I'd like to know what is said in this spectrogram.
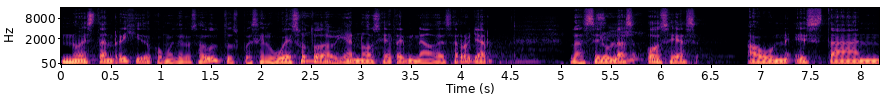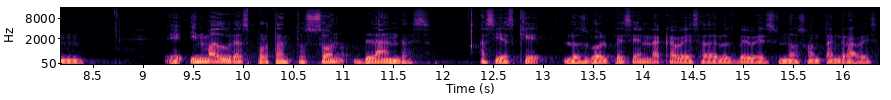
no es tan rígido como el de los adultos, pues el hueso todavía no se ha terminado de desarrollar. Las células Sí. óseas aún están eh, inmaduras, por tanto son blandas. Así es que los golpes en la cabeza de los bebés no son tan graves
